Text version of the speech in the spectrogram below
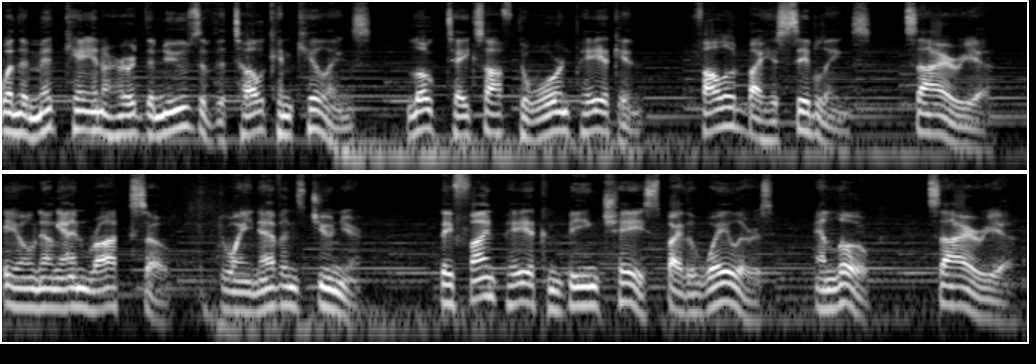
When the Metkayina heard the news of the Tulkun killings, Lo'ak takes off to warn Payakan, followed by his siblings, Tsireya, Aonung and Rotxo, Duane Evans Jr. They find Payakan being chased by the whalers, and Lo'ak, Tsireya,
